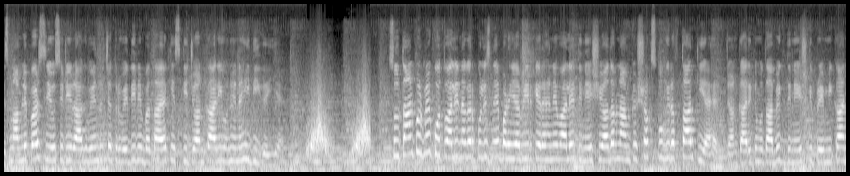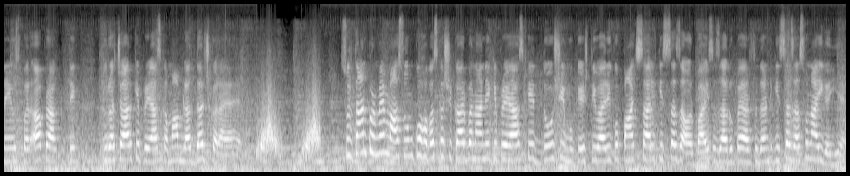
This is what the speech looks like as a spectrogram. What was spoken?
इस मामले पर सीओ सिटी राघवेंद्र चतुर्वेदी ने बताया कि इसकी जानकारी उन्हें नहीं दी गई है। सुल्तानपुर में कोतवाली नगर पुलिस ने बढ़ियावीर के रहने वाले दिनेश यादव नाम के शख्स को गिरफ़्तार किया है। जानकारी के मुताबिक दिनेश की प्रेमिका ने उस पर अप्राकृतिक दुराचार के प्रयास का मामला दर्ज कराया है। सुल्तानपुर में मासूम को हवस का शिकार बनाने के प्रयास के दोषी मुकेश तिवारी को पाँच साल की सजा और बाईस हज़ार रूपए अर्थदंड की सजा सुनाई गई है।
